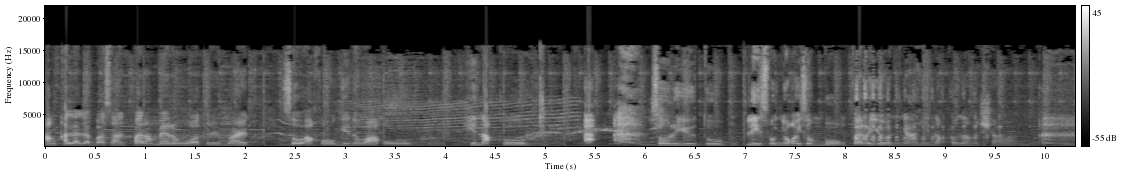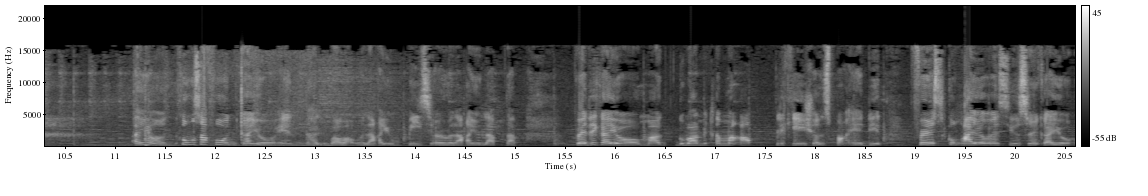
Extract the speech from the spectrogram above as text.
ang kalalabasan, parang merong watermark. So, ako, ginawa ko, hinak ko. Sorry, YouTube. Please, huwag nyo kayo sumbong. Pero yun nga, hinak ko lang siya. Ayun, kung sa phone kayo, and halimbawa, wala kayong PC or wala kayong laptop, pwede kayo mag gumamit ng mga applications pang edit. First, kung iOS user kayo,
